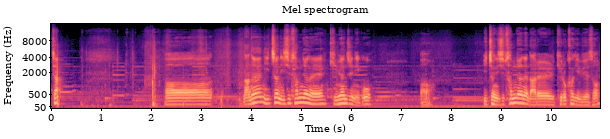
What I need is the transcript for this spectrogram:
자, 어, 나는 2023년에 김현진이고, 어, 2023년의 나를 기록하기 위해서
